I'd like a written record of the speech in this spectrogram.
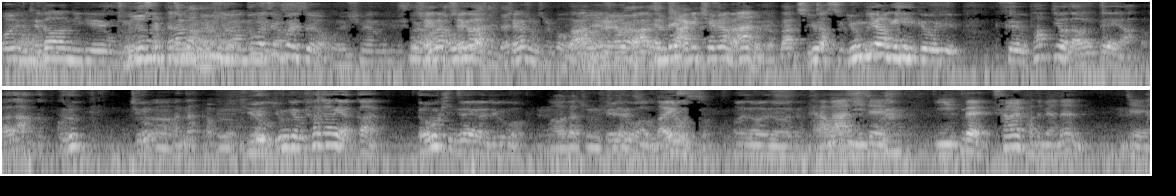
어, 어, 대단한 일이에요. 전혀 슬프지가 않아요. 누가 슬퍼했어요? 어, 열심히 하고 있는 슈가 제가 제가? 제가 좀 슬퍼. 아, 그래요? 아, 근데- 자기 최면 아, 같은 거죠. 난 진짜 슬 용기 형이 그 우리 그 팝디오 나올 때 아, 맞나? 아, 그 그룹 듀오 어. 맞나? 그리고 그 용기 형 표정이 약간 너무 긴장해가지고 아나 좀 긴장했어. 막- 나 이러고 있어. 맞아 맞아 맞아 다만 이제 이 네. 상을 받으면은 이제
